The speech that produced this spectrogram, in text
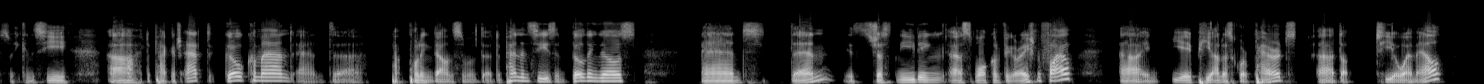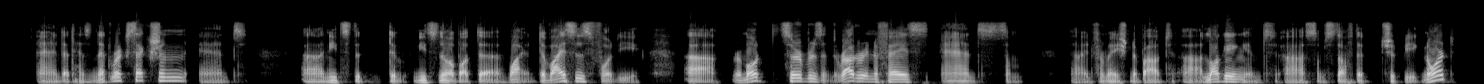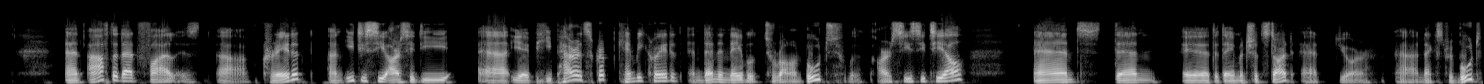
So you can see uh, the package add go command and uh, pulling down some of the dependencies and building those. And then it's just needing a small configuration file uh, in eap underscore parrot uh, dot toml, and that has a network section and uh, needs to needs to know about the devices for the uh, remote servers and the router interface and some uh, information about uh, logging and some stuff that should be ignored. And after that file is uh, created, an etc rcd EAP parrot script can be created and then enabled to run on boot with rcctl. And then the daemon should start at your next reboot.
